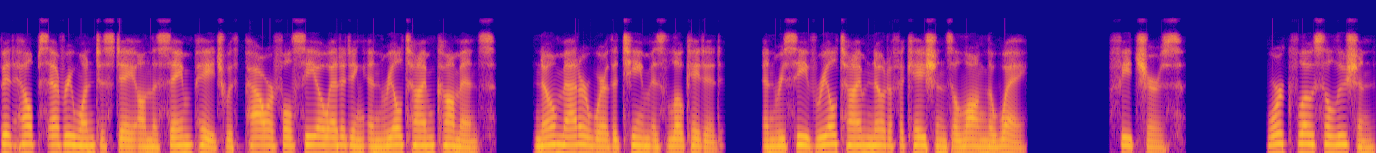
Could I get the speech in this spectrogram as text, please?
Bit helps everyone to stay on the same page with powerful SEO editing and real-time comments, no matter where the team is located, and receive real-time notifications along the way. Features Workflow Solution,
